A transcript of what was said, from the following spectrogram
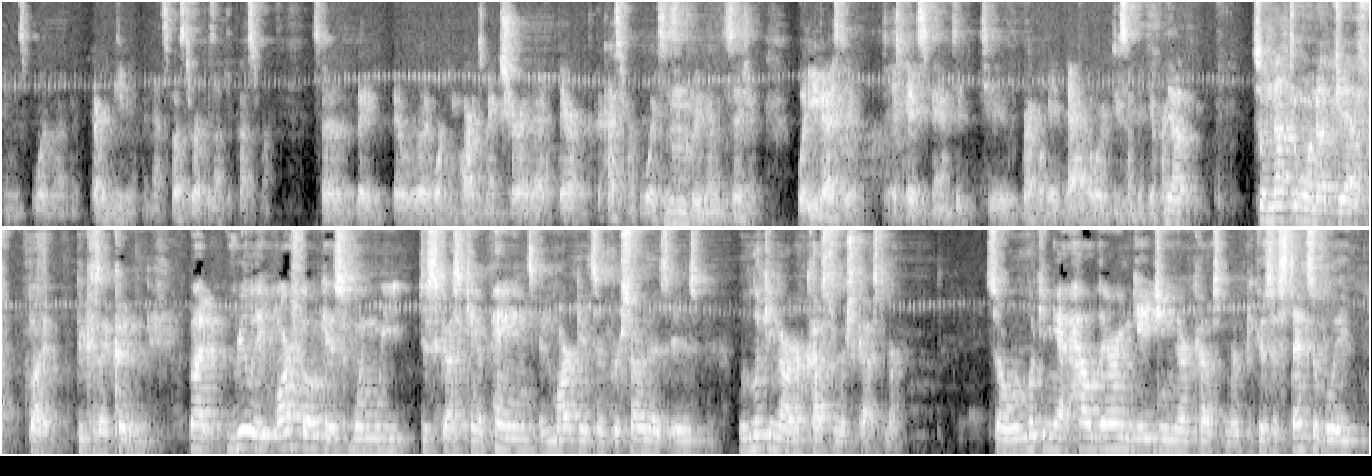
in his boardroom at every meeting, and that's supposed to represent the customer. So they, they were really working hard to make sure that their the customer voice is mm-hmm. included in the decision. What do you guys do at PaySpan to, to replicate that or do something different? Yeah. So not to one up Jeff, but because I couldn't, but really, our focus when we discuss campaigns and markets and personas is we're looking at our customer's customer. So we're looking at how they're engaging their customer because ostensibly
